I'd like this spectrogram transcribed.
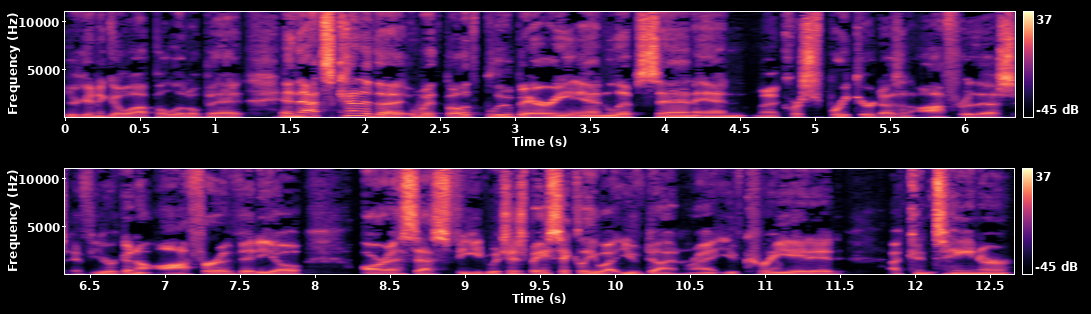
you're going to go up a little bit, and that's kind of the with both Blubrry and Libsyn, and of course Spreaker doesn't offer this. If you're going to offer a video RSS feed, which is basically what you've done, right? You've created a container.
